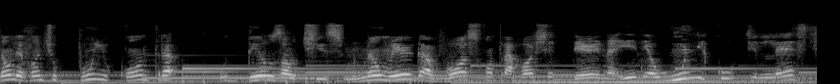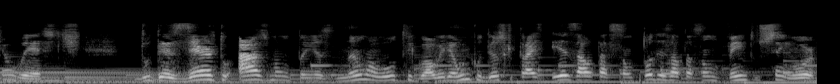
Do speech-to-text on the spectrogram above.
não levante o punho contra o Deus Altíssimo, não erga a voz contra a rocha eterna, ele é o único de leste a oeste do deserto às montanhas, não há outro igual. Ele é o único Deus que traz exaltação. Toda exaltação vem do Senhor.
